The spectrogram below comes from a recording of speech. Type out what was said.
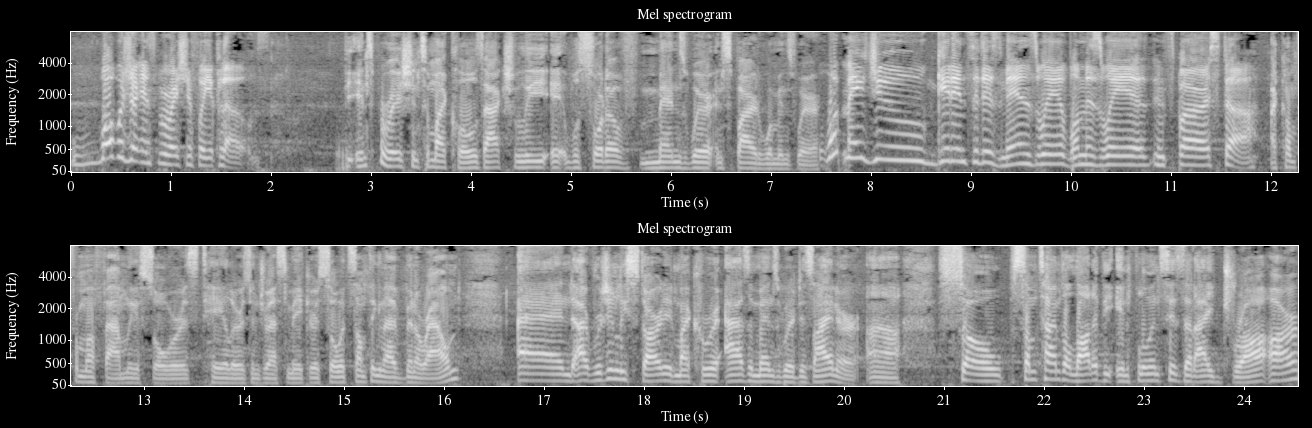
what was your inspiration for your clothes? The inspiration to my clothes, actually, it was sort of menswear inspired women's wear. What made you get into this menswear, women's wear inspired stuff? I come from a family of sewers, tailors, and dressmakers, so it's something that I've been around. And I originally started my career as a menswear designer. Uh, so sometimes a lot of the influences that I draw are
